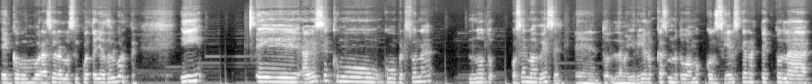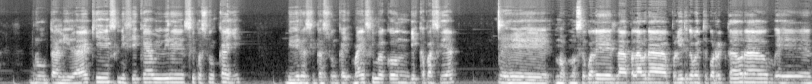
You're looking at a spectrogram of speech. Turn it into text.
en conmemoración a los 50 años del golpe. Y eh, a veces como, como persona, no o sea, no a veces, en la mayoría de los casos no tomamos conciencia respecto a la brutalidad que significa vivir en situación calle, vivir en situación calle, más encima con discapacidad. Eh, no, no, sé cuál es la palabra políticamente correcta ahora, eh,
